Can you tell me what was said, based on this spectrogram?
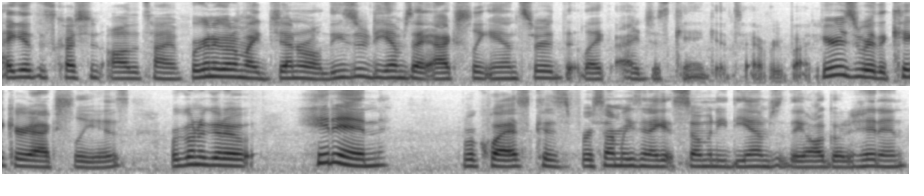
I get this question all the time. We're gonna go to my general. These are DMs I actually answered that like I just can't get to everybody. Here's where the kicker actually is. We're gonna go to hidden requests because for some reason I get so many DMs that they all go to hidden.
